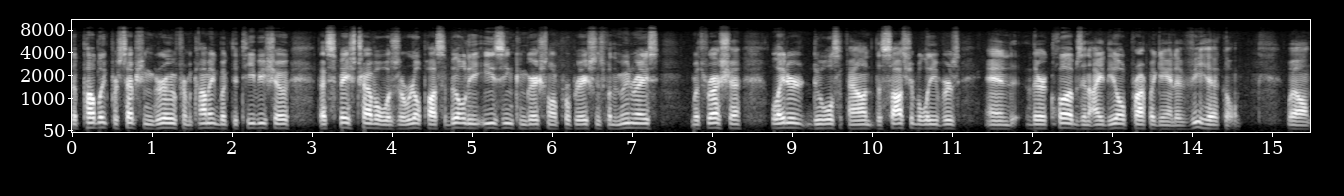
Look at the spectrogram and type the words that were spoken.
the public perception grew from comic book to TV show that space travel was a real possibility, easing congressional appropriations for the moon race with Russia. Later, Dulles found the saucer believers and their clubs an ideal propaganda vehicle. Well,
